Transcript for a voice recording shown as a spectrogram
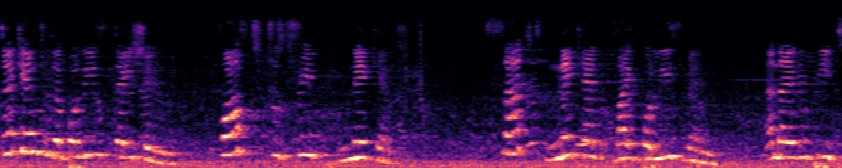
taken to the police station, forced to strip naked, searched naked by policemen, and I repeat,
